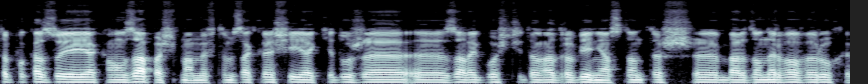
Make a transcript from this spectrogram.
To pokazuje, jaką zapaść mamy w tym zakresie, jakie duże zaległości do nadrobienia. Stąd też bardzo nerwowe ruchy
